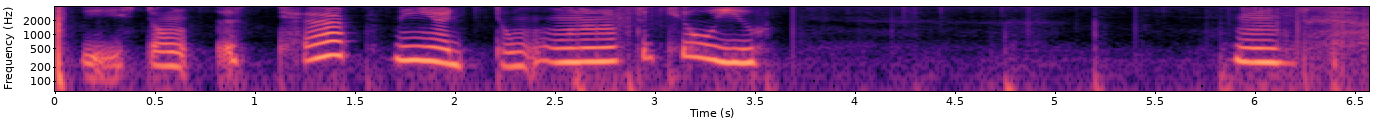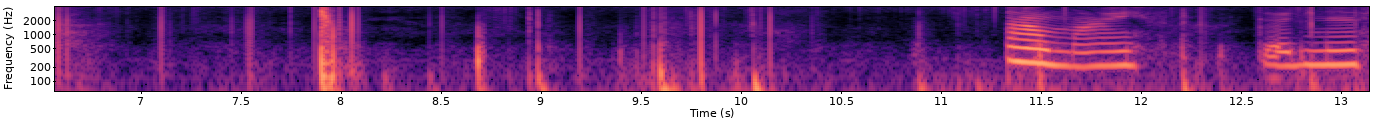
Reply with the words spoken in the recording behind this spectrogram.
Please don't attack me. I don't want to have to kill you. Hmm. Oh my goodness.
